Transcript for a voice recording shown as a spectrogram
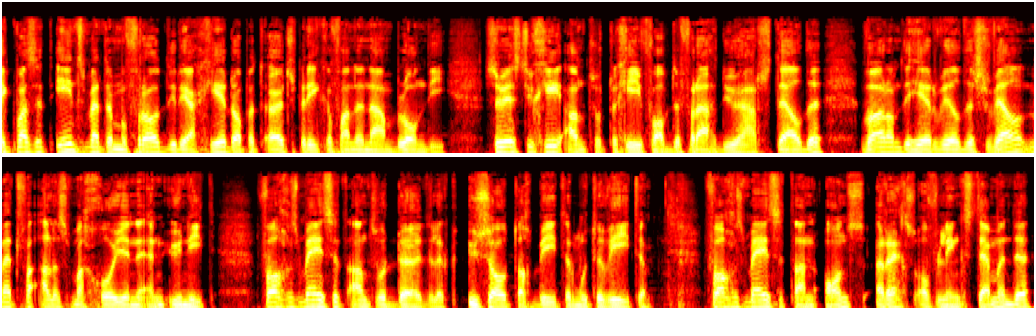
Ik was het eens met een mevrouw die reageerde op het uitspreken van de naam Blondie. Ze wist u geen antwoord te geven op de vraag die u haar stelde... waarom de heer Wilders wel met van alles mag gooien en u niet. Volgens mij is het antwoord duidelijk. U zou toch beter moeten weten. Volgens mij is het aan ons, rechts of links stemmende...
